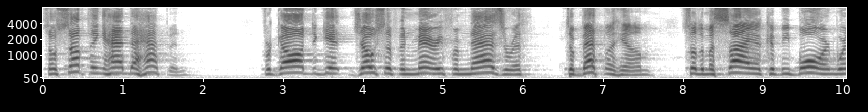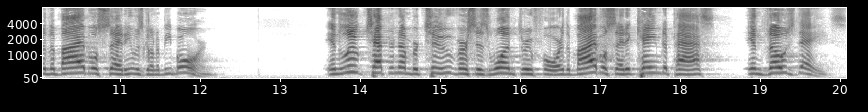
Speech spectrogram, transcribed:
So something had to happen for God to get Joseph and Mary from Nazareth to Bethlehem so the Messiah could be born where the Bible said he was going to be born. In Luke chapter number 2, verses 1 through 4, the Bible said it came to pass in those days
